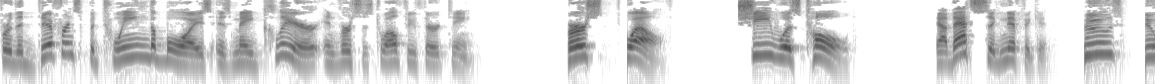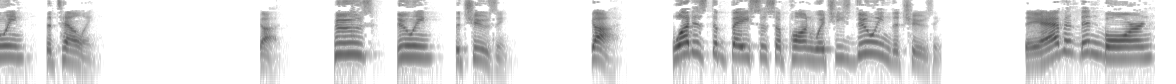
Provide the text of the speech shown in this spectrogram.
for the difference between the boys is made clear in verses 12 through 13. Verse 12, she was told. Now that's significant. Who's doing the telling? God. Who's doing the choosing? God. What is the basis upon which he's doing the choosing? They haven't been born.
